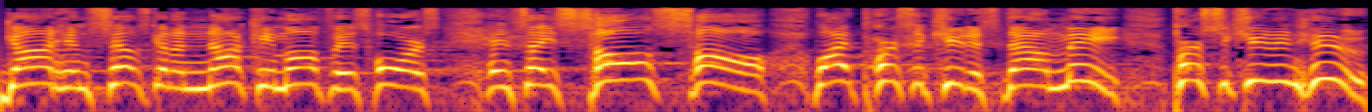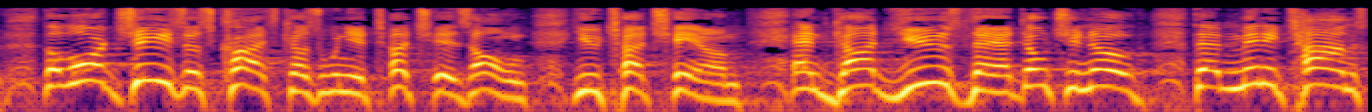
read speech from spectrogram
God himself's going to knock him off his horse and say, Saul, Saul, why persecutest thou me? Persecuting who? The Lord Jesus Christ, because when you touch his own, you touch him. And God used that. Don't you know that many times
